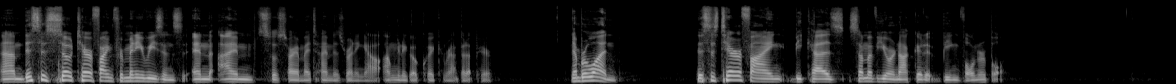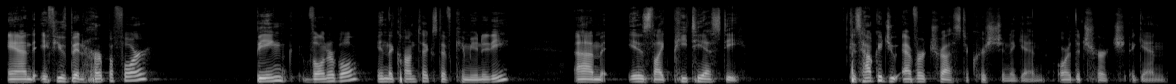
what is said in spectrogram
Um, this is so terrifying for many reasons, and I'm so sorry my time is running out. I'm going to go quick and wrap it up here. Number one, this is terrifying because some of you are not good at being vulnerable. And if you've been hurt before, being vulnerable in the context of community um, is like PTSD. Because how could you ever trust a Christian again, or the church again,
